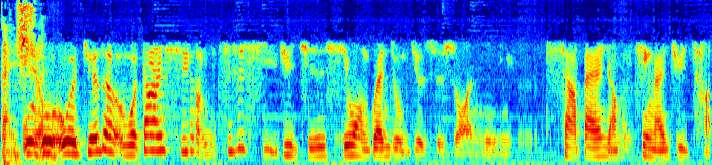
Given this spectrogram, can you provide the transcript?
感受，我我我觉得，我当然希望，其实喜剧其实希望观众就是说，你下班然后进来剧场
